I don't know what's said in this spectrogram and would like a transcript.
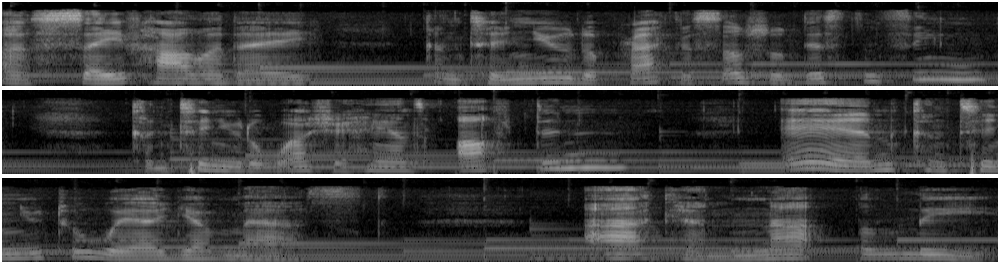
a safe holiday. Continue to practice social distancing Continue to wash your hands often and continue to wear your mask. I cannot believe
